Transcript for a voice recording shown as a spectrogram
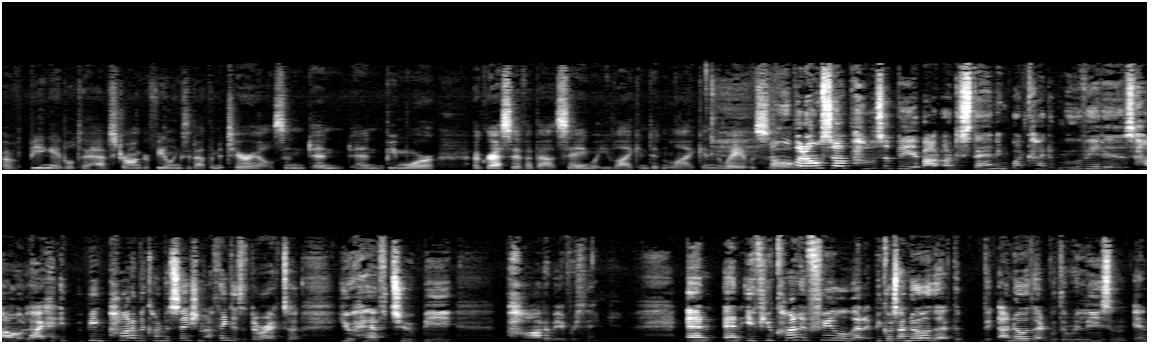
of being able to have stronger feelings about the materials and, and, and be more aggressive about saying what you like and didn't like and the way it was sold. No, but also possibly about understanding what kind of movie it is, how like being part of the conversation. I think as a director, you have to be part of everything. And and if you kind of feel that because I know that the, the I know that with the release in, in,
